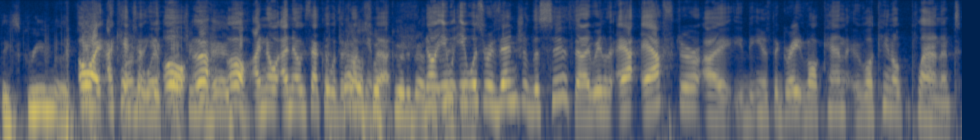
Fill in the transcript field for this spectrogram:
they scream. They Oh, I, I can't tell away you. Oh, their oh, I know, I know exactly But what they're talking about. good about no, it, it was. Revenge of the Sith that I really a, after I, you know, the great volcano, volcano planet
